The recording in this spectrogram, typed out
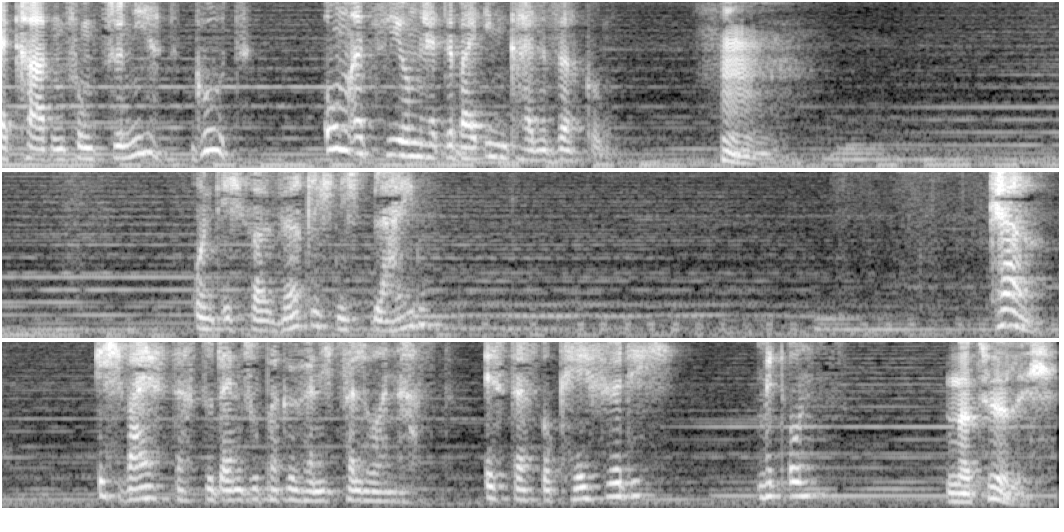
Der Kragen funktioniert. Gut. Umerziehung hätte bei ihm keine Wirkung. Hm. Und ich soll wirklich nicht bleiben? Kerl, ich weiß, dass du dein Supergehör nicht verloren hast. Ist das okay für dich? Mit uns? Natürlich.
